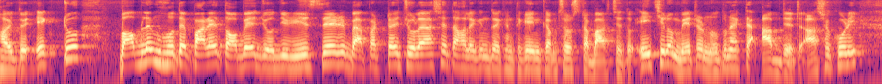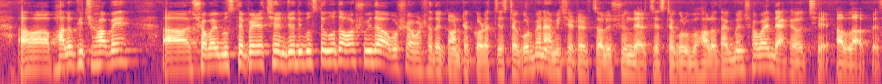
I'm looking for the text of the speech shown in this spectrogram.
হয়তো একটু প্রবলেম হতে পারে, তবে যদি রিলসের ব্যাপারটাই চলে আসে, তাহলে কিন্তু এখান থেকে ইনকাম সোর্সটা বাড়ছে। তো এই ছিল মেটার নতুন একটা আপডেট আশা করি ভালো কিছু হবে। সবাই বুঝতে পেরেছেন। যদি বুঝতে কোথাও অসুবিধা অবশ্যই আমার সাথে কন্ট্যাক্ট করার চেষ্টা করবেন। আমি সেটার সলিউশন দেওয়ার চেষ্টা করব। ভালো থাকবেন সবাই। দেখা হচ্ছে। আল্লাহ হাফেজ।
